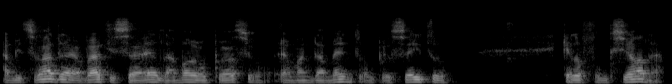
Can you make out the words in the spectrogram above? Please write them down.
a mitzvah da Avat Israel, da amor ao próximo, é um mandamento, um preceito que ela funciona,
